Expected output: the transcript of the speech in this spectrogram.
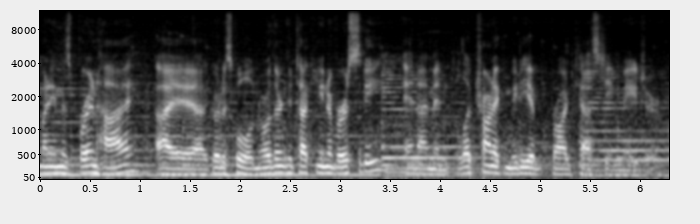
My name is Bryn High. I uh, go to school at Northern Kentucky University and I'm an electronic media broadcasting major.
